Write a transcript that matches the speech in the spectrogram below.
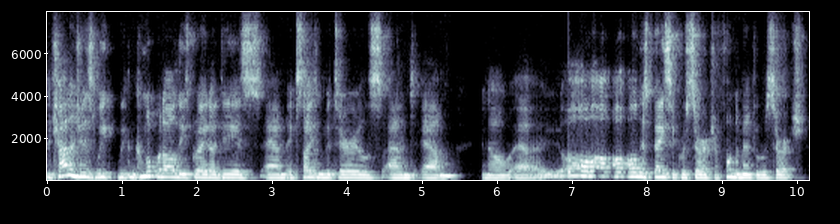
the challenge is we we can come up with all these great ideas, um, exciting materials, and um, you know uh, all, all, all this basic research or fundamental research.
